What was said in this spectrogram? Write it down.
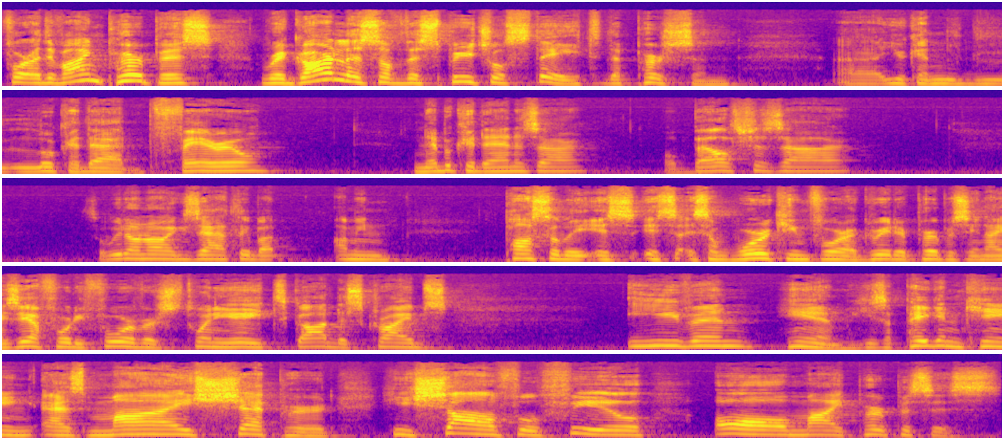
for a divine purpose, regardless of the spiritual state, the person. Uh, you can look at that Pharaoh, Nebuchadnezzar, or Belshazzar. So we don't know exactly, but I mean, possibly it's, it's, is a working for a greater purpose. In Isaiah 44, verse 28, God describes even him, he's a pagan king, as my shepherd. He shall fulfill all my purposes.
